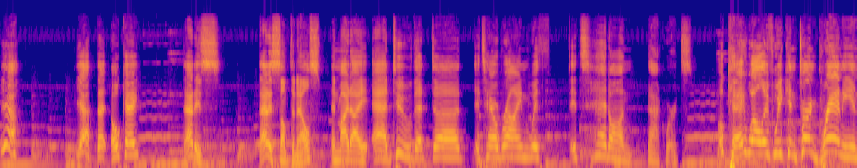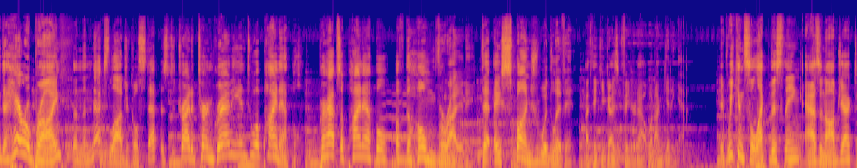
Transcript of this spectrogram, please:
Yeah. Yeah, that, okay. That is, that is something else. And might I add, too, that uh, it's Herobrine with its head on backwards. Okay, well, if we can turn Granny into Herobrine, then the next logical step is to try to turn Granny into a pineapple. Perhaps a pineapple of the home variety that a sponge would live in. I think you guys have figured out what I'm getting at. If we can select this thing as an object,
